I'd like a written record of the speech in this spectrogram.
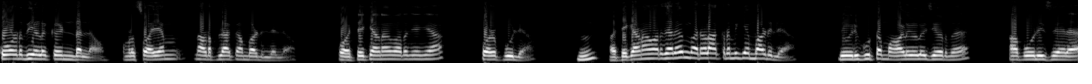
കോടതികളൊക്കെ ഉണ്ടല്ലോ. നമ്മൾ സ്വയം നടപ്പിലാക്കാൻ പാടില്ലല്ലോ. ഇപ്പൊ ഒറ്റയ്ക്കാണ് പറഞ്ഞു കഴിഞ്ഞാൽ കുഴപ്പമില്ല. ഒറ്റയ്ക്കാണെന്ന് പറഞ്ഞാലും ഒരാൾ ആക്രമിക്കാൻ പാടില്ല. ഇത് ഒരു കൂട്ടം ആളുകൾ ചേർന്ന് ആ പോലീസുകാരെ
